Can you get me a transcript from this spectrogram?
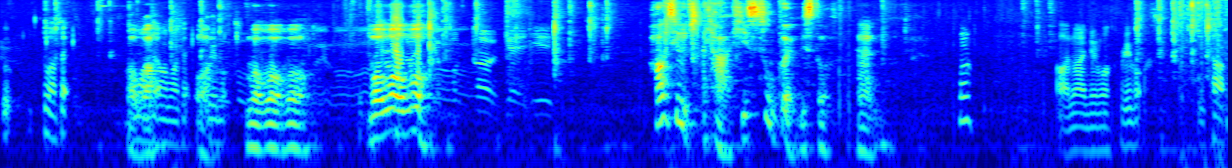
Two, two outside. Oh One wow. more outside, Wow. one more outside. Whoa, whoa, whoa. Whoa, whoa, whoa. Oh, get it. How is he? Yeah, he's so good at pistols. Man. Oh no, I didn't want Reeboks. It's tough.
